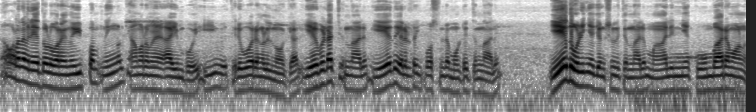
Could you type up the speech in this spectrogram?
ഞാൻ വളരെ വിനയത്തോട് പറയുന്നു ഇപ്പം നിങ്ങൾ ക്യാമറമായും പോയി ഈ തിരുവോരങ്ങളിൽ നോക്കിയാൽ എവിടെ ചെന്നാലും ഏത് ഇലക്ട്രിക് പോസ്റ്റിന്റെ മുട്ടിൽ ചെന്നാലും ഏത് ഒഴിഞ്ഞ ജംഗ്ഷനിൽ ചെന്നാലും മാലിന്യ കൂമ്പാരമാണ്.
